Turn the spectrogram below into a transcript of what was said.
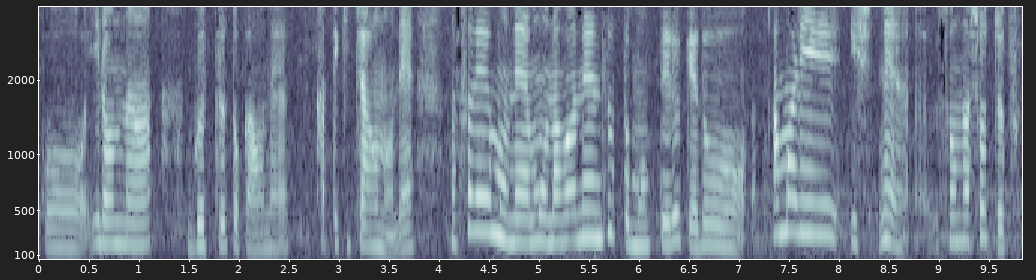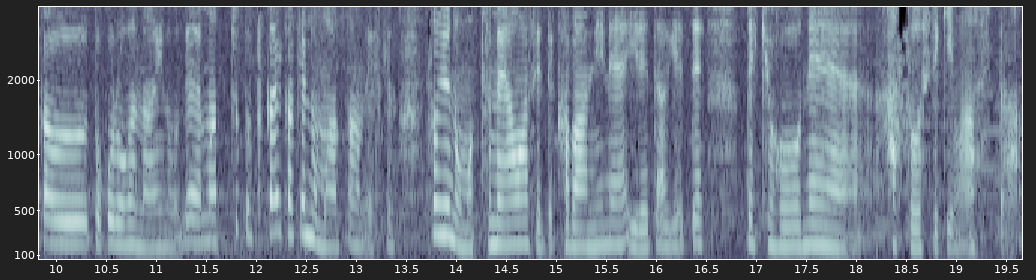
こういろんなグッズとかをね買ってきちゃうのでそれもねもう長年ずっと持ってるけどあまりねそんなしょっちゅう使うところがないので、まあ、ちょっと使いかけのもあったんですけどそういうのも詰め合わせてカバンにね入れてあげてで今日ね発送してきました。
